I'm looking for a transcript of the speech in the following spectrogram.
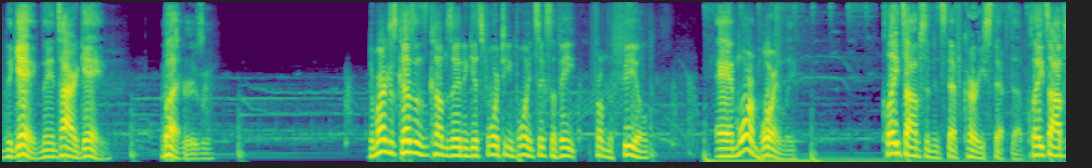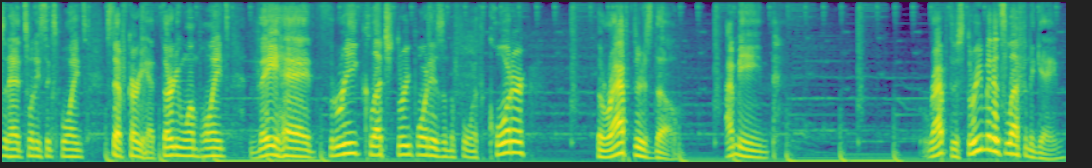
the game, the entire game. That's But crazy. Demarcus Cousins comes in and gets 14 points, 6 of 8 from the field. And more importantly, Klay Thompson and Steph Curry stepped up. Klay Thompson had 26 points, Steph Curry had 31 points. They had three clutch three pointers in the fourth quarter. The Raptors, though, I mean, Raptors, three minutes left in the game,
